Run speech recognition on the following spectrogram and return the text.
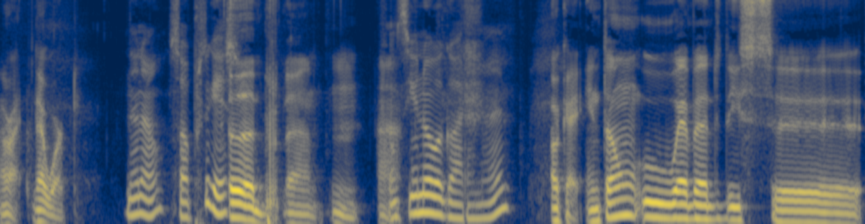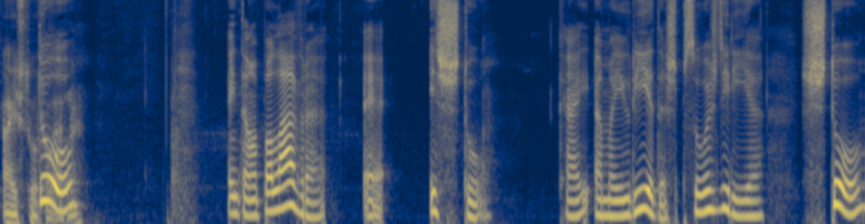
All right, that worked. Não, não. Só português. Uh, um, hum, ah. Funcionou agora, não é? Ok, então o Weber disse. Ah, estou a falar, né? Então a palavra é estou, ok? A maioria das pessoas diria estou,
